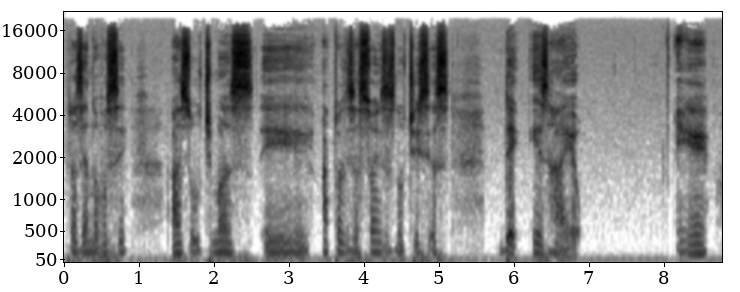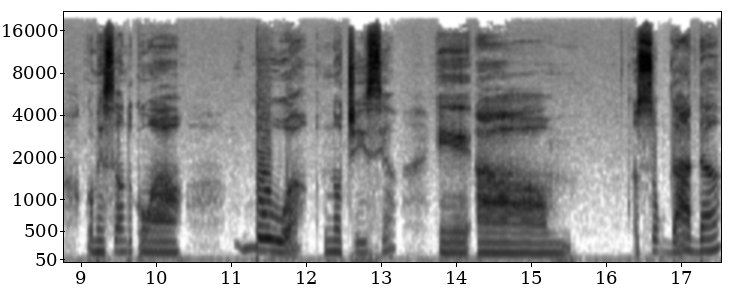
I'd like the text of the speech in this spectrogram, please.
trazendo a você as últimas é, atualizações, as notícias de Israel. É, começando com a boa notícia, é, a soldada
